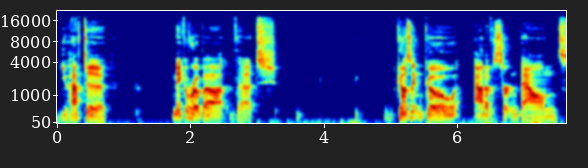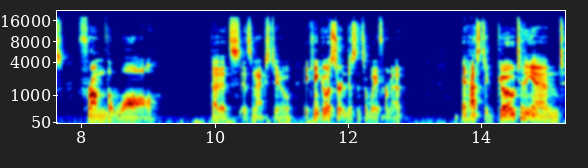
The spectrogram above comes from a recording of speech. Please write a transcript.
you have to make a robot that doesn't go out of a certain bounds from the wall that it's it's next to. It can't go a certain distance away from it. It has to go to the end,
